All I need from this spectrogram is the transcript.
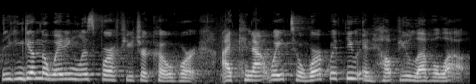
then you can get on the waiting list for a future cohort. I cannot wait to work with you and help you level up.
